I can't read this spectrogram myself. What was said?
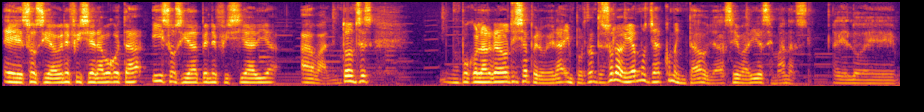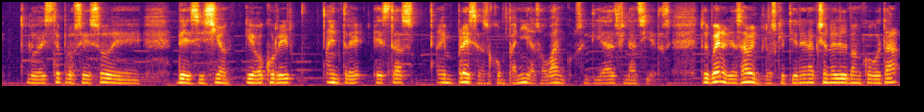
eh, Sociedad Beneficiaria Bogotá y Sociedad Beneficiaria Aval. Entonces un poco larga la noticia pero era importante eso lo habíamos ya comentado ya hace varias semanas eh, lo, de, lo de este proceso de, de decisión que iba a ocurrir entre estas empresas o compañías o bancos, entidades financieras. Entonces, bueno, ya saben, los que tienen acciones del Banco Bogotá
